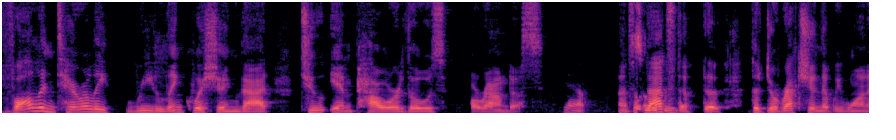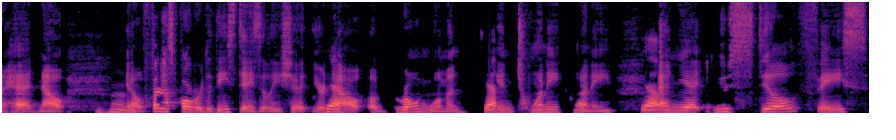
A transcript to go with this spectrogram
voluntarily relinquishing that to empower those around us. Yeah. And so that's the, the the direction that we want to head. Now, mm-hmm. you know, fast forward to these days, Alicia, you're yeah. now a grown woman yep. in 2020, yep. and yet you still face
